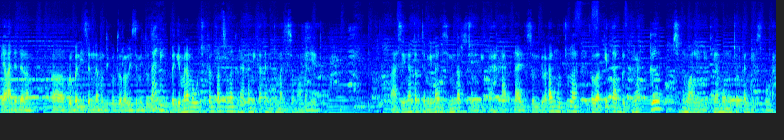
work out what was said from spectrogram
yang ada dalam uh, globalisme dan multikulturalisme itu tadi bagaimana mewujudkan falsafah gerakan ikatan itu mahasiswa Muhammadiyah itu. Nah sehingga tercerminlah di sini ntar sosiologi gerakan. Nah di sosiologi gerakan muncullah bahwa kita bergerak ke semua lini yang memunculkan diaspora.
